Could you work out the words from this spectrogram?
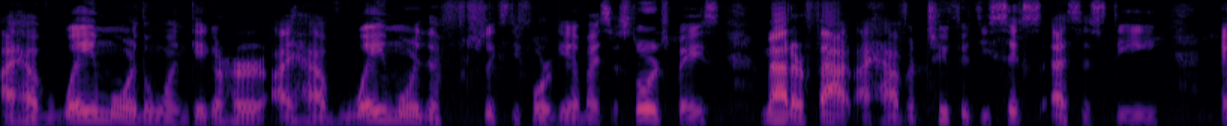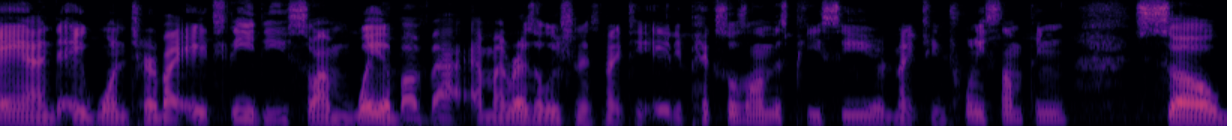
i have way more than 1 gigahertz i have way more than 64 gigabytes of storage space matter of fact i have a 256 ssd and a 1 terabyte HDD, so I'm way above that. And my resolution is 1980 pixels on this PC or 1920 something. So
